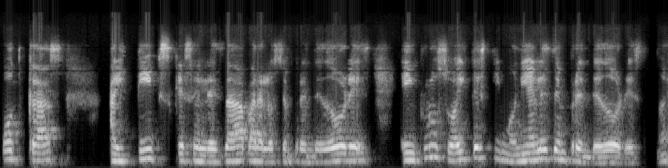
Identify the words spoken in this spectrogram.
podcasts, hay tips que se les da para los emprendedores e incluso hay testimoniales de emprendedores, ¿no?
